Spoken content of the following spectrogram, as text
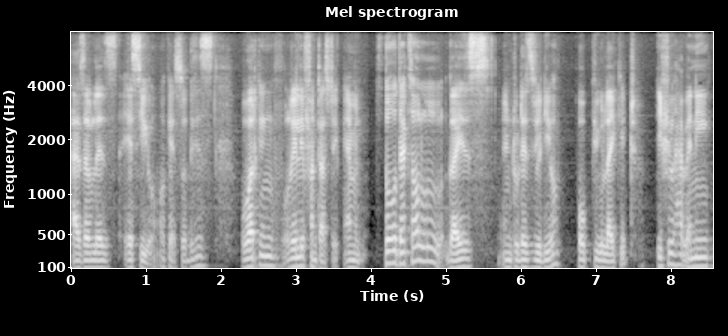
as well as seo okay? So this is working really fantastic. I mean so that's all guys in today's video. Hope you like it. If you have any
